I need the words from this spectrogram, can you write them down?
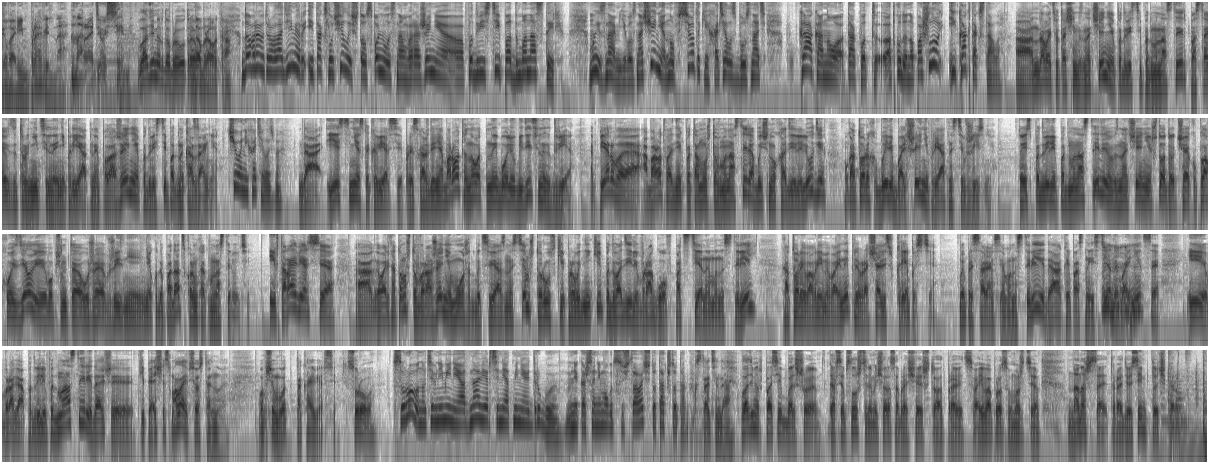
Говорим правильно на Радио 7. Владимир, доброе утро. Доброе утро. Доброе утро, Владимир. И так случилось, что вспомнилось нам выражение э, «подвести под монастырь». Мы знаем его значение, но все-таки хотелось бы узнать, как оно так вот, откуда оно пошло и как так стало. А, ну, давайте уточним значение. Подвести под монастырь, поставить затруднительное неприятное положение, подвести под наказание. Чего не хотелось бы? Да, есть несколько версий происхождения оборота, но вот наиболее убедительных две. Первое, оборот возник потому, что в монастырь обычно уходили люди, у которых были большие неприятности в жизни. То есть подвели под монастырь в значении что-то человеку плохое сделали, и, в общем-то, уже в жизни некуда податься, кроме как в монастырь уйти. И вторая версия э, говорит о том, что выражение может быть связано с тем, что русские проводники подводили врагов под стены монастырей, которые во время войны превращались в крепости. Мы представляем себе монастыри, да, крепостные стены, бойницы, и врага подвели под монастырь, и дальше кипящая смола и все остальное. В общем, вот такая версия. Сурово. Сурово, но тем не менее одна версия не отменяет другую. Мне кажется, они могут существовать что так, что так. Кстати, да. Владимир, спасибо большое. Ко всем слушателям еще раз обращаюсь, что отправить свои вопросы вы можете на наш сайт radio7.ru.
